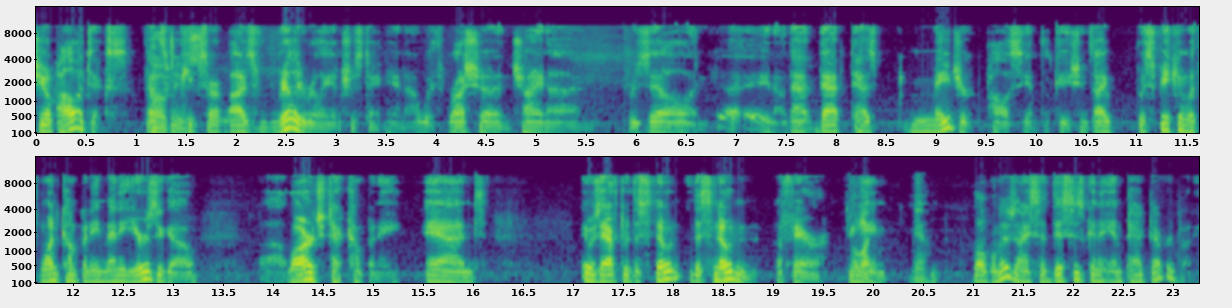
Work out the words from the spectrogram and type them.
geopolitics. That's Oh, what keeps our lives really, really interesting. You know, with Russia and China and Brazil, and uh, you know that that has major policy implications. I was speaking with one company many years ago, a large tech company, and it was after the Snowden, the Snowden affair Oh, became Yeah. global news and i said this is going to impact everybody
